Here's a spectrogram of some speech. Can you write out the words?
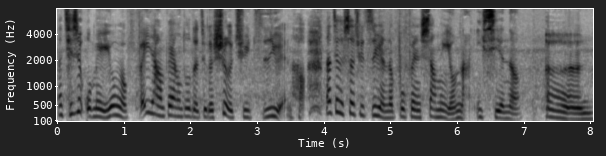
那其实我们也拥有非常非常多的这个社区资源哈。那这个社区资源的部分上面有哪一些呢？嗯，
